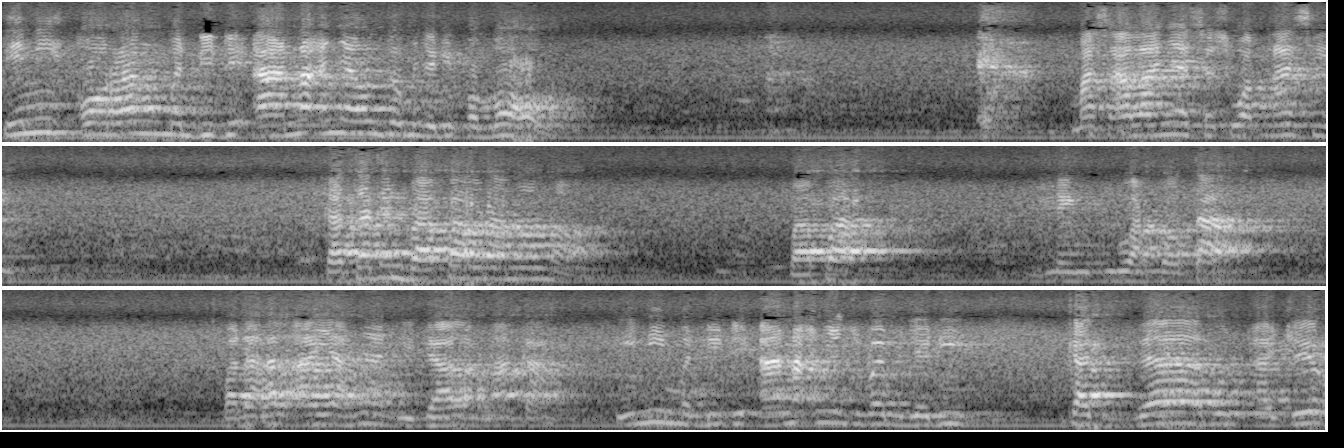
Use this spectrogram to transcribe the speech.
Ini orang mendidik anaknya untuk menjadi pembohong. Masalahnya sesuap nasi. Katakan bapak orang nono. Bapak neng luar kota. Padahal ayahnya di dalam makan. Ini mendidik anaknya supaya menjadi kadzabun ajir.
